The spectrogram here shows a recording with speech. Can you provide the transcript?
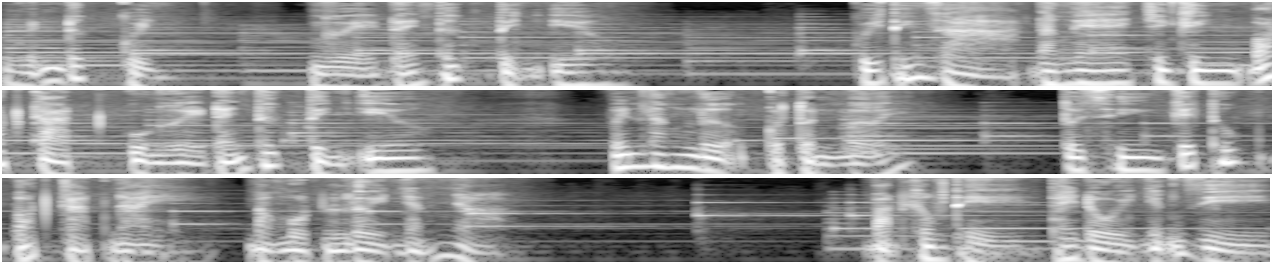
Nguyễn đức quỳnh, người đánh thức tình yêu. Quý thính giả đang nghe trên kênh podcast của người đánh thức tình yêu với năng lượng của tuần mới. Tôi xin kết thúc podcast này bằng một lời nhắn nhỏ. Bạn không thể thay đổi những gì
